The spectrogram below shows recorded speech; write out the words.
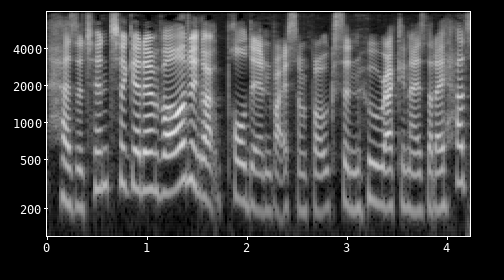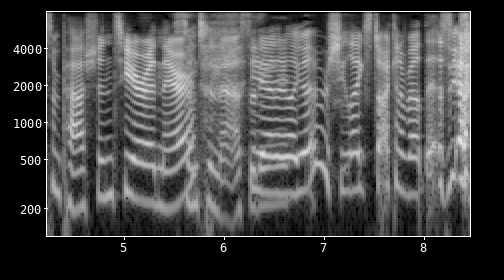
hesitant to get involved and got pulled in by some folks and who recognized that I had some passions here and there. Some tenacity. Yeah, they're like, oh, she likes talking about this. Yeah.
